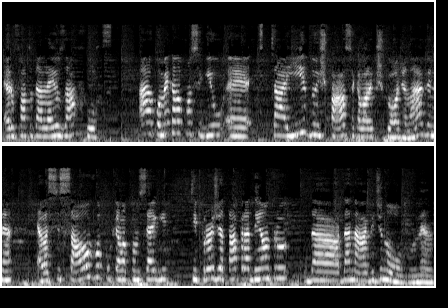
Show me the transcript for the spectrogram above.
era o fato da Leia usar a força. Ah, como é que ela conseguiu é, sair do espaço, aquela hora que explode a nave, né? Ela se salva porque ela consegue se projetar para dentro da, da nave de novo, né?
